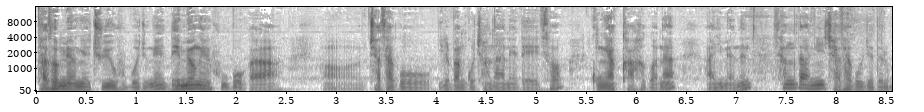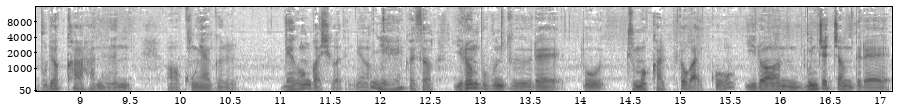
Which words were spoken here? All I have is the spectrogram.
다섯 명의 주요 후보 중에 네 명의 후보가 어, 자사고 일반고 전환에 대해서 공약화하거나 아니면은 상당히 자사고 제도를 무력화하는 어, 공약을 내건 것이거든요. 예. 그래서 이런 부분들에 또 주목할 필요가 있고 이런 문제점들에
